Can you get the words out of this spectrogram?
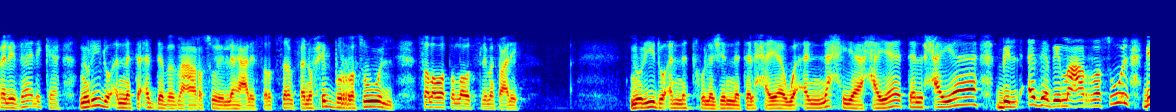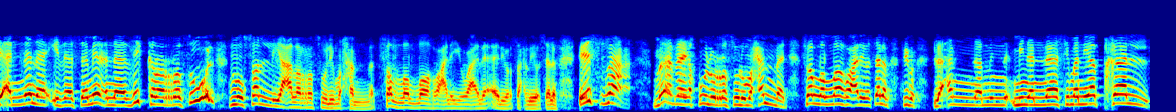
فلذلك نريد أن نتأدب مع رسول الله عليه الصلاة والسلام. فنحب الرسول صلوات الله وسلامته عليه. نريد أن ندخل جنة الحياة وأن نحيا حياة الحياة بالأدب مع الرسول بأننا إذا سمعنا ذكر الرسول نصلي على الرسول محمد صلى الله عليه وعلى آله وصحبه وسلم. اسمع ماذا يقول الرسول محمد صلى الله عليه وسلم في لأن من, من الناس من يبخل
